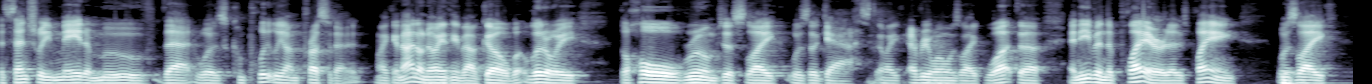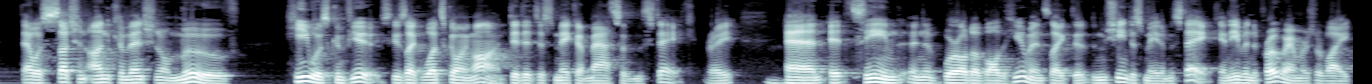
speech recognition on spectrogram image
essentially made a move that was completely unprecedented. Like, and I don't know anything about Go, but literally the whole room just like was aghast. Like everyone was like, "What the?" And even the player that is playing was like, "That was such an unconventional move." He was confused. He was like, "What's going on? Did it just make a massive mistake?" Right? Mm-hmm. And it seemed in the world of all the humans like the, the machine just made a mistake, and even the programmers are like,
